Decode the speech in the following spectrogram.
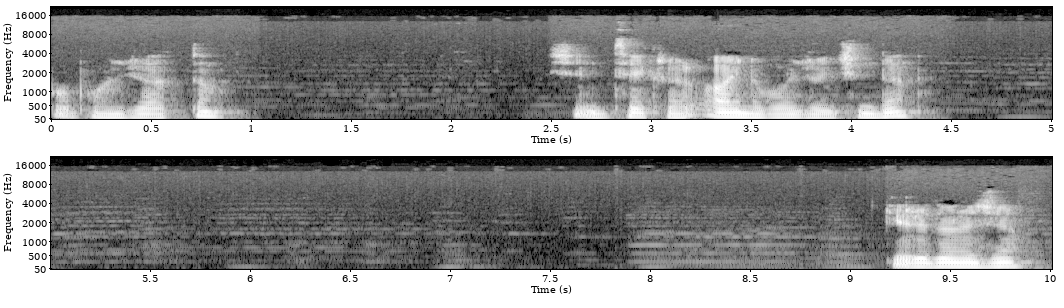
bu boncuğu attım. Şimdi tekrar aynı boncuğun içinden geri döneceğim.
